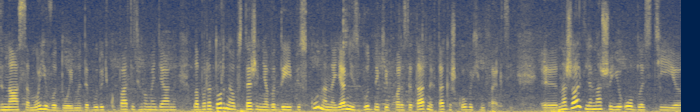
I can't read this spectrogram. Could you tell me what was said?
дна самої водойми, де будуть купатись громадяни, лабораторне обстеження води і піску на наявність збудників паразитарних та кишкових інфекцій. Е, На жаль, для нашої області е,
